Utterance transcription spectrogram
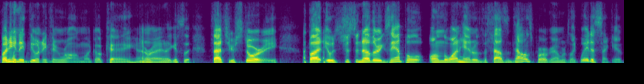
but he didn't do anything wrong. I'm like, "Okay, all right, I guess that's your story." But it was just another example. On the one hand, of the Thousand Talents program, was like, "Wait a second,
